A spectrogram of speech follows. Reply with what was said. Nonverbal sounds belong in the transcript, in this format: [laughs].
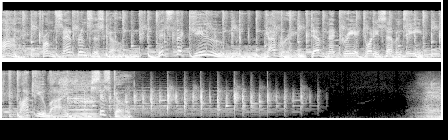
Live from San Francisco, it's theCUBE. Covering DevNet Create 2017. Brought to you by Cisco.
